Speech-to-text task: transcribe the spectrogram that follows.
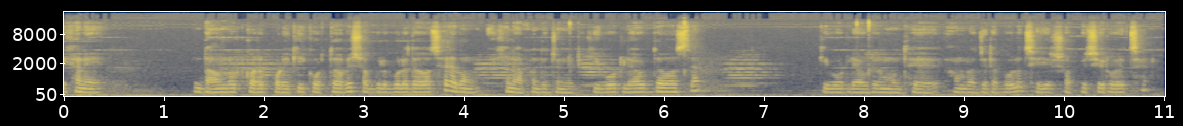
এখানে ডাউনলোড করার পরে কি করতে হবে সবগুলো বলে দেওয়া আছে এবং এখানে আপনাদের জন্য একটি কিবোর্ড লেআউট দেওয়া আছে। কিবোর্ড লেআউটের মধ্যে আমরা যেটা বলেছি এর সব কিছুই রয়েছে।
